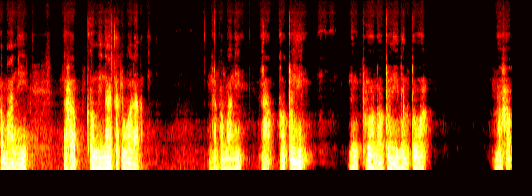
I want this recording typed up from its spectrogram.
ประมาณนี้นะครับ ก็ไม่น่าจะรั่วละนะประมาณนี้นะครับก็ตัวนี้หนึ่งตัวรอตัวนี้หนึ่งตัวนะครับ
